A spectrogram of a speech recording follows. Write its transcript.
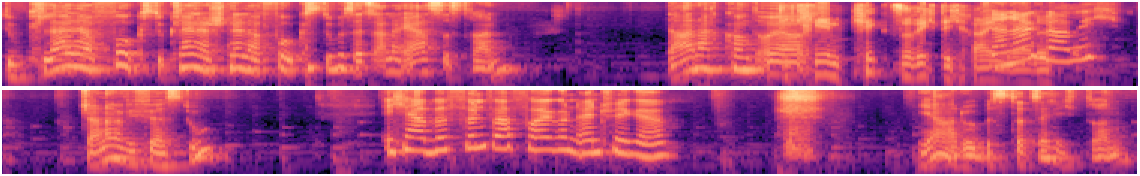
du kleiner Fuchs, du kleiner schneller Fuchs, du bist als allererstes dran. Danach kommt Die euer. Creme kickt so richtig rein. Jana, glaube ich. Jana, wie viel hast du? Ich habe fünf Erfolge und einen Trigger. Ja, du bist tatsächlich dran.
